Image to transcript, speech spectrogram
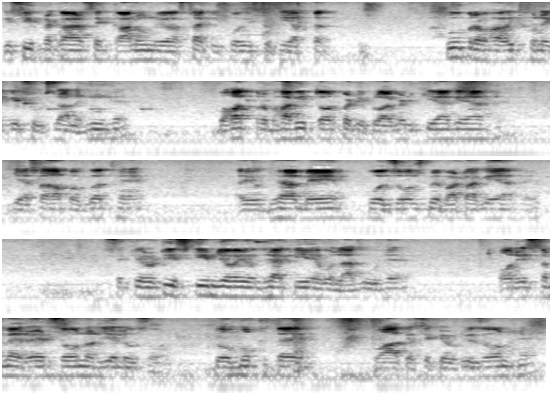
किसी प्रकार से कानून व्यवस्था की कोई स्थिति अब तक कुप्रभावित होने की सूचना नहीं है। बहुत प्रभावी तौर पर डिप्लॉयमेंट किया गया है। जैसा आप अवगत हैं, अयोध्या में को जोन्स में बांटा गया है। सिक्योरिटी स्कीम जो अयोध्या की है, वो लागू है। और इस समय रेड जोन और येलो जोन दो मुख्य वहाँ के सिक्योरिटी जोन हैं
